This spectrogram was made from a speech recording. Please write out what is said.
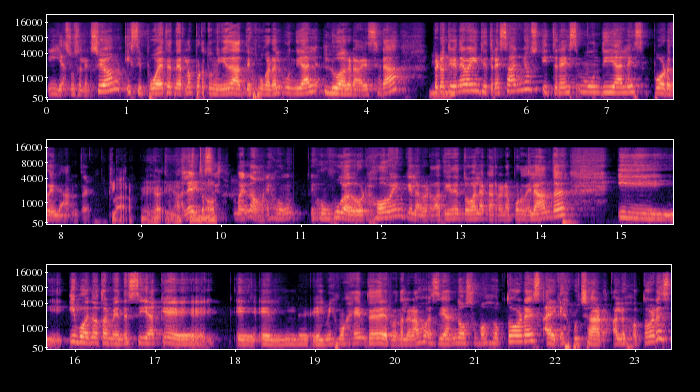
y a su selección, y si puede tener la oportunidad de jugar al Mundial, lo agradecerá, pero tiene 23 años y tres mundiales por delante. Claro, es, es ¿vale? Entonces, bueno, es un, es un jugador joven que la verdad tiene toda la carrera por delante. Y, y bueno, también decía que, eh, el, el, mismo agente de Ronald Araujo decía, no somos doctores, hay que escuchar a los doctores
